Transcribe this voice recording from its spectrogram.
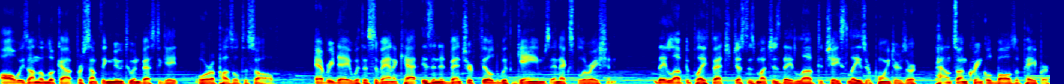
always on the lookout for something new to investigate or a puzzle to solve. Every day with a Savannah cat is an adventure filled with games and exploration. They love to play fetch just as much as they love to chase laser pointers or pounce on crinkled balls of paper.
